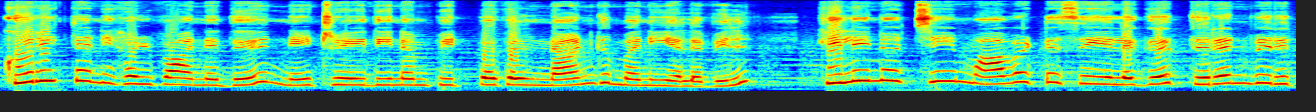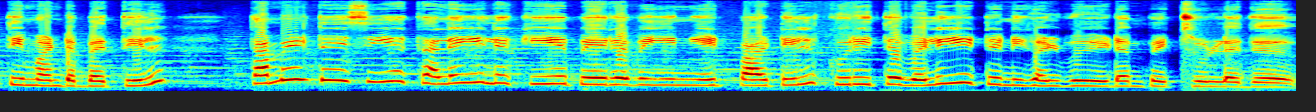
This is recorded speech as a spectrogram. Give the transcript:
குறித்த நிகழ்வானது நேற்றைய தினம் பிற்பகல் நான்கு மணியளவில் கிளிநொச்சி மாவட்ட செயலக திறன்விருத்தி மண்டபத்தில் தமிழ் தேசிய கலை இலக்கிய பேரவையின் ஏற்பாட்டில் குறித்த வெளியீட்டு நிகழ்வு இடம்பெற்றுள்ளது.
